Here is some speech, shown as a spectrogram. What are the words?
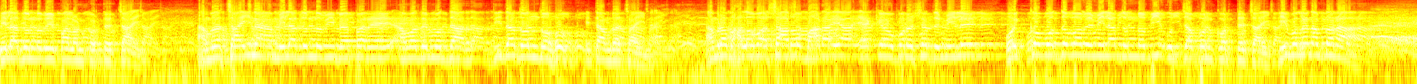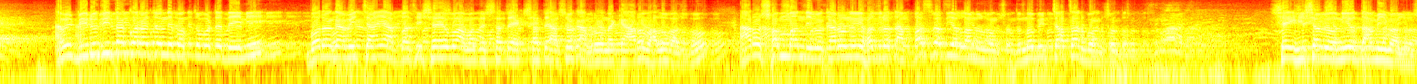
মিলাদুল নবী পালন করতে চাই। আমরা চাই না মিলাদুল নবী ব্যাপারে আমাদের মধ্যে আর দ্বিধাদ্বন্দ্ব হোক, এটা আমরা চাই না। আমরা ভালোবাসা আরও বাড়াইয়া একে অপরের সাথে মিলে ঐক্যবদ্ধভাবে মিলাদুল নবী উদযাপন করতে চাই। কি বলেন আপনারা? আমি বিরোধিতা করার জন্য বক্তব্যটা দেইনি। বরং আমি চাই আব্বাসী সাহেব আমাদের সাথে একসাথে আসুক, আমরা ওনাকে আরও ভালোবাসবো, আরও সম্মান দিব, কারণ উনি হজরত আব্বাস রাজি আল্লাহর বংশধর, নবীর চাচার বংশধর। সেই হিসাবে উনিও দামি মানুষ।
